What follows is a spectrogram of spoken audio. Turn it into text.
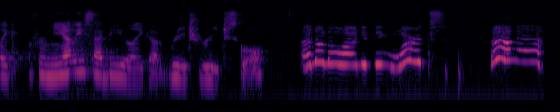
like for me at least, that'd be like a reach, reach school. I don't know how anything works. Ah,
